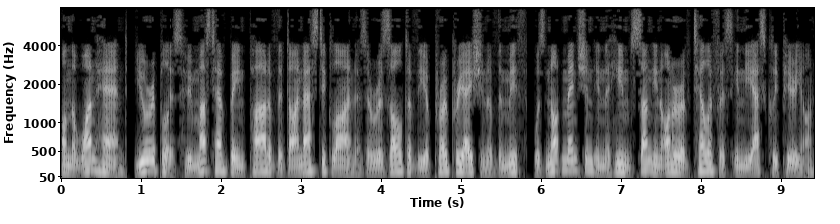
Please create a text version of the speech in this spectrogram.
on the one hand, Eurypylus who must have been part of the dynastic line as a result of the appropriation of the myth, was not mentioned in the hymn sung in honor of Telephus in the Asclepieion.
